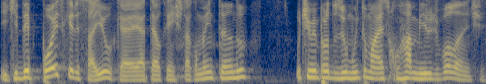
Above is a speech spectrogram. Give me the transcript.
e que depois que ele saiu, que é até o que a gente tá comentando, o time produziu muito mais com o Ramiro de volante".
